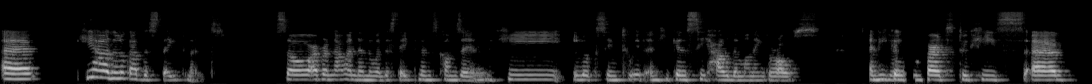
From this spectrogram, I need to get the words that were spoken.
uh, he had a look at the statement. So every now and then when the statement comes in, he looks into it and he can see how the money grows, and he yeah. can compare it to his um,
